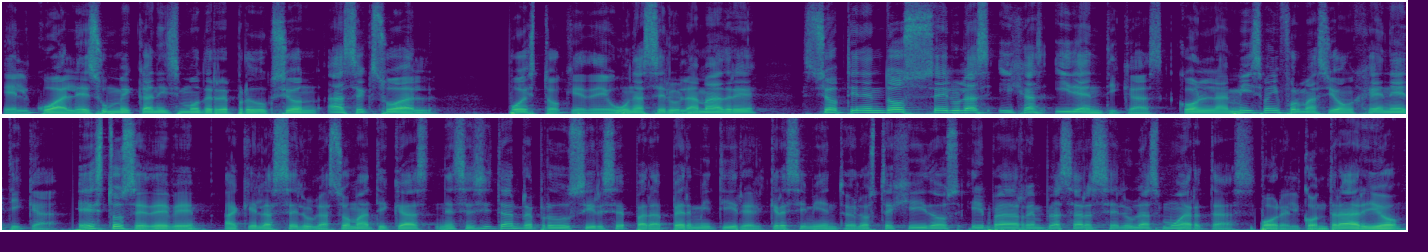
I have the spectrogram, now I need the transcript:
el cual es un mecanismo de reproducción asexual, puesto que de una célula madre se obtienen dos células hijas idénticas, con la misma información genética. Esto se debe a que las células somáticas necesitan reproducirse para permitir el crecimiento de los tejidos y para reemplazar células muertas. Por el contrario,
